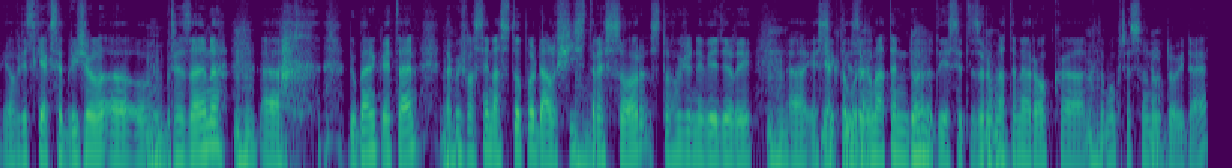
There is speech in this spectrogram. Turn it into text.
jo, vždycky, jak se blížil uh, uh, březen, uh, duben, květen, uh, tak už vlastně nastoupil další uh, stresor z toho, že nevěděli, uh, jestli, zrovna ten, do, uh, jestli zrovna ten rok uh, k tomu přesunu uh, dojde.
